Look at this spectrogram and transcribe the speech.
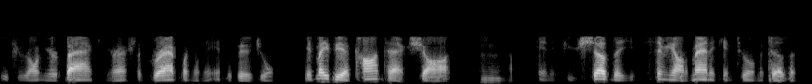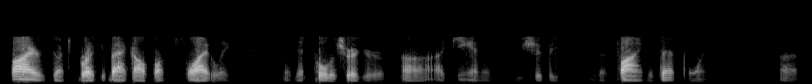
if you're on your back and you're actually grappling with an individual, it may be a contact shot. Mm-hmm. And if you shove the semi-automatic into them, it doesn't fire. You have to break it back off on them slightly and then pull the trigger, uh, again and you should be, you know, fine at that point. Uh,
